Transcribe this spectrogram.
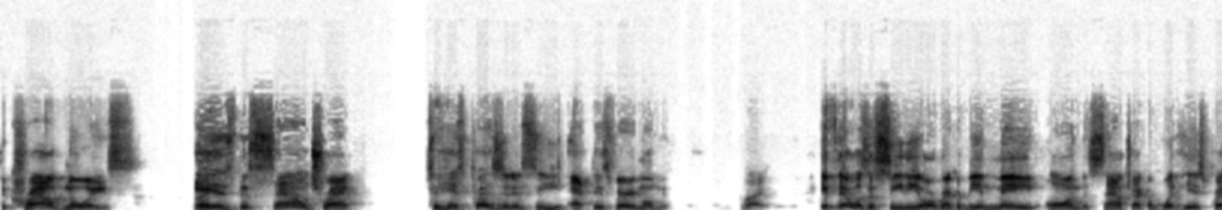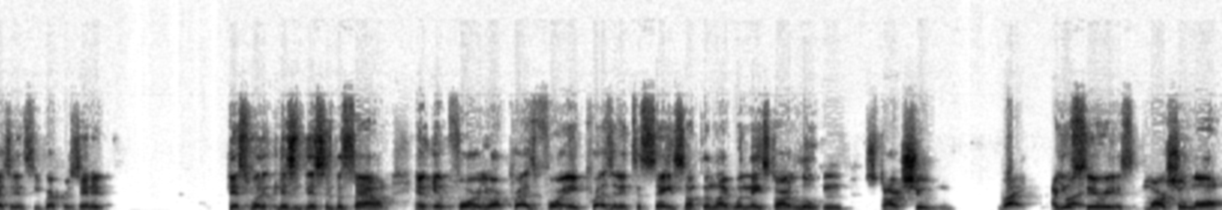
the crowd noise is the soundtrack to his presidency at this very moment. Right. If there was a CD or a record being made on the soundtrack of what his presidency represented, this would this is this is the sound. And if for your pres for a president to say something like when they start looting, start shooting. Right. Are you right. serious? Martial law.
